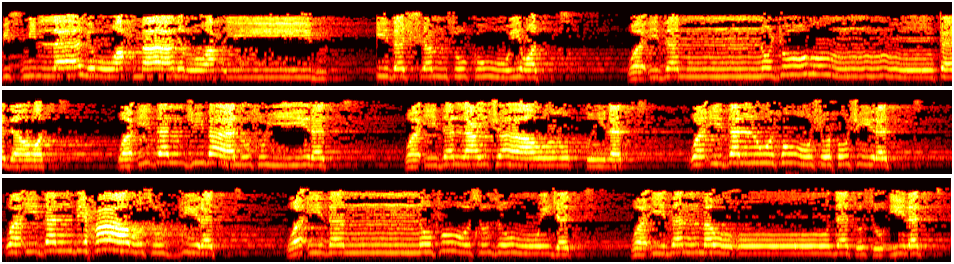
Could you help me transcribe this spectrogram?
بسم الله الرحمن الرحيم. إذا الشمس كورت وإذا النجوم كدرت وإذا الجبال سيرت وإذا العشار مطلت وإذا الوحوش حشرت وإذا البحار سجرت وإذا النفوس زوجت وإذا الموءودة سئلت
